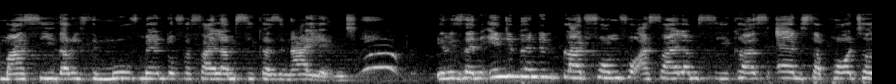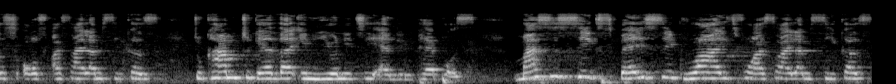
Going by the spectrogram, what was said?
MASI, that is the movement of asylum seekers in Ireland. It is an independent platform for asylum seekers and supporters of asylum seekers to come together in unity and in purpose. MASI seeks basic rights for asylum seekers,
